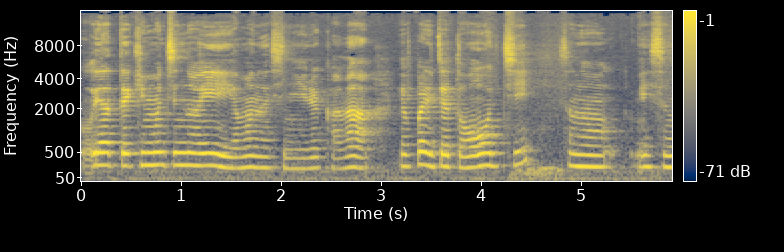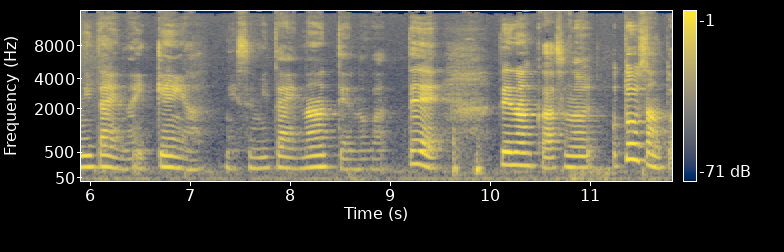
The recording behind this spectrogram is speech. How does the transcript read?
うやって気持ちのいい山梨にいるからやっぱりちょっとお家そのに住みたいな一軒家に住みたいなっていうのがあってでなんかそのお父さんと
